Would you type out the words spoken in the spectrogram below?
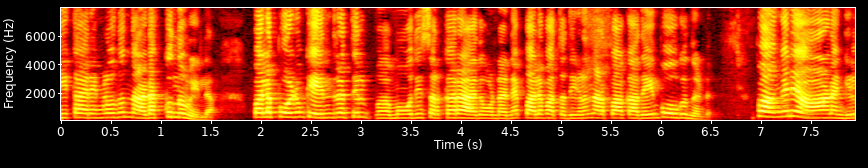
ഈ കാര്യങ്ങളൊന്നും നടക്കുന്നുമില്ല. പലപ്പോഴും കേന്ദ്രത്തിൽ മോദി സർക്കാർ ആയതുകൊണ്ട് തന്നെ പല പദ്ധതികളും നടപ്പാക്കാതെയും പോകുന്നുണ്ട്. അപ്പൊ അങ്ങനെയാണെങ്കിൽ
